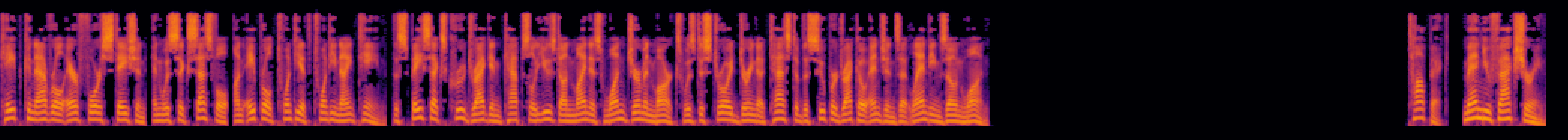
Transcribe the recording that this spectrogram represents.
Cape Canaveral Air Force Station, and was successful. On April 20, 2019, the SpaceX Crew Dragon capsule used on -1 German marks was destroyed during a test of the Super Draco engines at Landing Zone 1. Manufacturing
